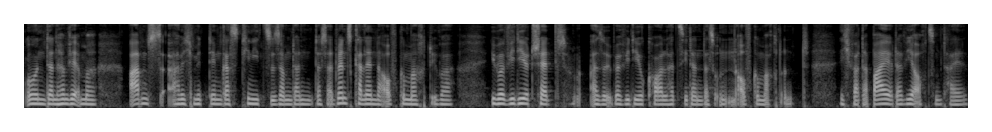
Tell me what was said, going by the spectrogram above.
Und dann haben wir immer, abends habe ich mit dem Gastini zusammen dann das Adventskalender aufgemacht über, über Videochat, also über Videocall hat sie dann das unten aufgemacht und ich war dabei oder wir auch zum Teil.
